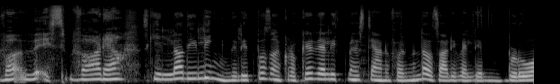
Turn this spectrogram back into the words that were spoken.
Hva, hva er det? Skilla de ligner litt på snøklokker. De er litt mer stjerneformede, og så er de veldig blå.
